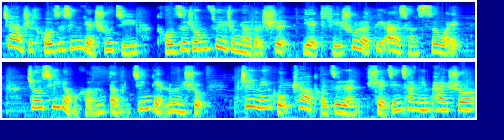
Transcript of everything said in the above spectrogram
价值投资经典书籍《投资中最重要的事》也提出了第二层思维、周期永恒等经典论述。知名股票投资人水晶苍蝇拍说，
